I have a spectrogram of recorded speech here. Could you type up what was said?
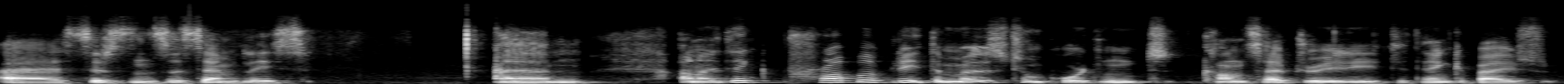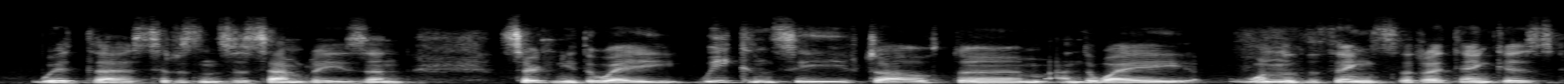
uh, citizens' assemblies. Um, and I think probably the most important concept, really, to think about with uh, citizens' assemblies and certainly the way we conceived of them and the way one of the things that I think is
